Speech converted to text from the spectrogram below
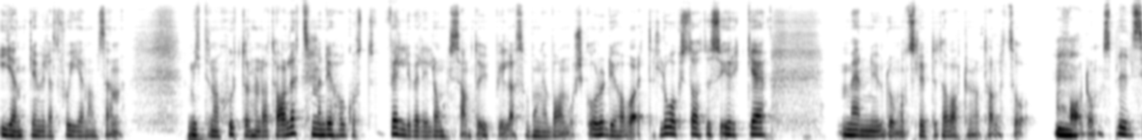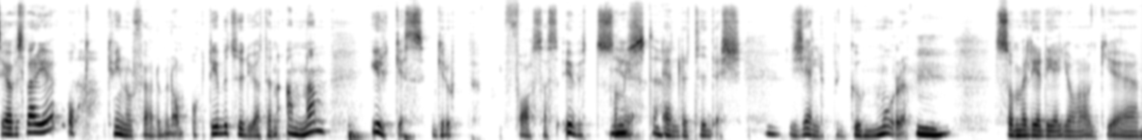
egentligen velat få igenom sen mitten av 1700-talet. Men det har gått väldigt, väldigt långsamt att utbilda så många barnmorskor. Och det har varit ett lågstatusyrke. Men nu då mot slutet av 1800-talet så mm. har de spridit sig över Sverige och kvinnor föder med dem. Och det betyder ju att en annan yrkesgrupp fasas ut som är äldre tiders mm. hjälpgummor. Mm. Som väl är det jag eh,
